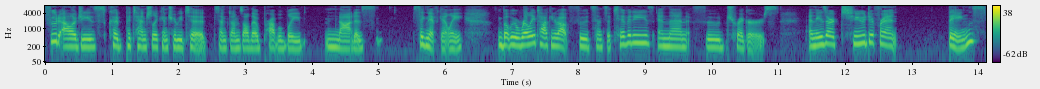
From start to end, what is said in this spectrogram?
food allergies could potentially contribute to symptoms, although probably not as significantly. But we were really talking about food sensitivities and then food triggers. And these are two different things.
